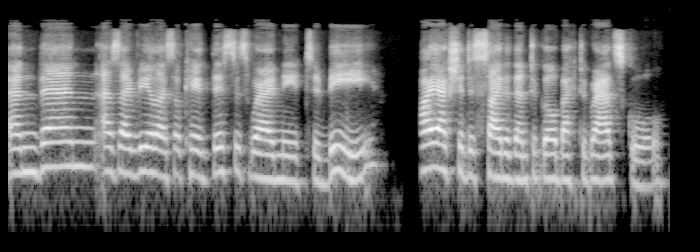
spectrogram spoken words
And then as I realized, okay, this is where I need to be, I actually decided then to go back to grad school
